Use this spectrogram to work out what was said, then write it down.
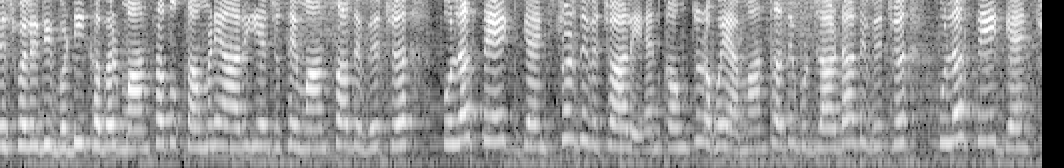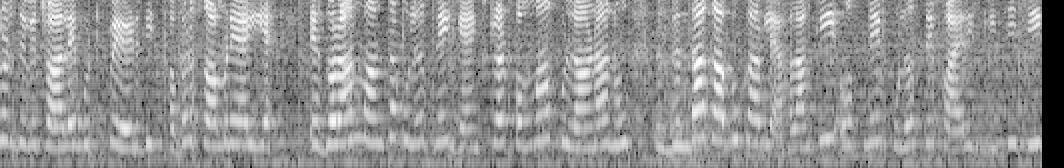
ਇਸ ਵੇਲੇ ਦੀ ਵੱਡੀ ਖਬਰ ਮਾਨਸਾ ਤੋਂ ਸਾਹਮਣੇ ਆ ਰਹੀ ਹੈ, ਜਿੱਥੇ ਮਾਨਸਾ ਦੇ ਵਿੱਚ ਪੁਲਿਸ ਤੇ ਗੈਂਗਸਟਰ ਦੇ ਵਿਚਾਲੇ ਐਨਕਾਊਂਟਰ ਹੋਇਆ। ਮਾਨਸਾ ਦੇ ਬੁਢਲਾਡਾ ਦੇ ਵਿੱਚ ਪੁਲਿਸ ਤੇ ਗੈਂਗਸਟਰ ਦੇ ਵਿਚਾਲੇ ਮੁੱਠਭੇੜ ਦੀ ਖਬਰ ਸਾਹਮਣੇ ਆਈ ਹੈ। ਇਸ ਦੌਰਾਨ ਮਾਨਸਾ ਪੁਲਿਸ ਨੇ ਗੈਂਗਸਟਰ ਪੰਮਾ ਕੁਲਾਣਾ ਨੂੰ ਜ਼ਿੰਦਾ ਕਾਬੂ ਕਰ ਲਿਆ। ਹਾਲਾਂਕਿ ਉਸ ਨੇ ਪੁਲਿਸ ਤੇ ਫਾਇਰਿੰਗ ਕੀਤੀ ਸੀ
